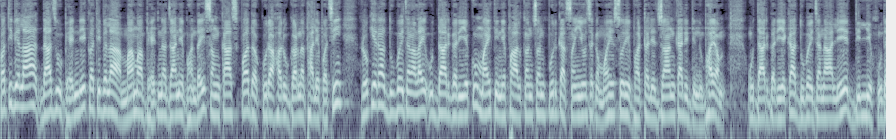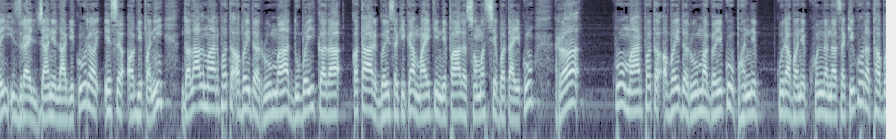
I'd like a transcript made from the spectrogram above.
कति बेला दाजु भेट्ने कति बेला मामा भेट्न जाने भन्दै शंकास्पद कुराहरू गर्न थालेपछि रोकेर दुवैजनालाई उद्धार गरिएको माइती नेपाल कञ्चनपुरका संयोजक महेश्वरी भट्टले जानकारी दिनुभयो। उद्धार गरिएका दुवैजनाले दिल्ली हुँदै इजरायल जाने लागेको र यस अघि पनि दलाल मार्फत अवैध रूपमा दुवै कतार गइसकेका माइती नेपाल समस्या बताएको र को मार्फत अवैध रूपमा गएको भन्ने कुरा भने खोल्न नसकेको र थप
